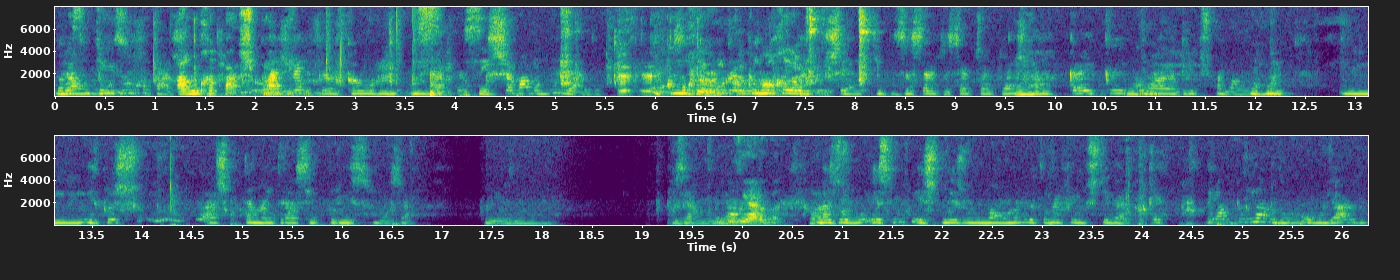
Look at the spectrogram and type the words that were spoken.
parece que é isso. Um rapaz. Há um rapaz. Mais velho que, o que se chamava Guilherme. É, é, o que morreu. O que morreu adolescente, tipo 16, 17, 18 anos, uhum. creio que uhum. com a gripe espanhola. Uhum. E, e, depois acho que também terá sido por isso, não sei, que puseram Goliarda. Claro. Mas o, este, este, mesmo nome eu também fui investigar, porque é Goliardo, ou Goliardo.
